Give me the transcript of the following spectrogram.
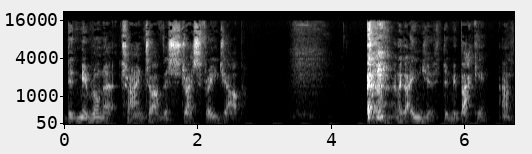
did me run at trying to have this stress-free job, and I got injured, did me back in, I'm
